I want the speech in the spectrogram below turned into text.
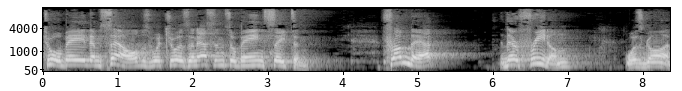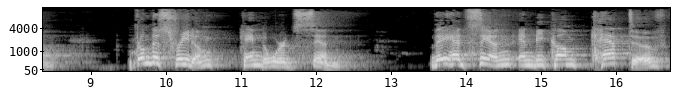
to obey themselves, which was in essence obeying Satan. From that, their freedom was gone. From this freedom came the word sin. They had sinned and become captive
